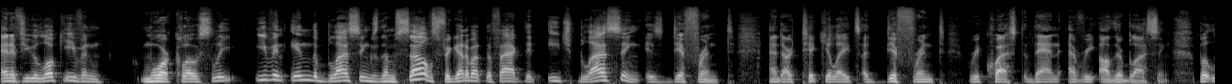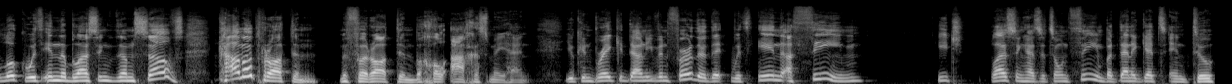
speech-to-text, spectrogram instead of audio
And if you look even more closely, even in the blessings themselves, forget about the fact that each blessing is different and articulates a different request than every other blessing. But look within the blessings themselves. Kama pratim you can break it down even further that within a theme, each blessing has its own theme, but then it gets into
